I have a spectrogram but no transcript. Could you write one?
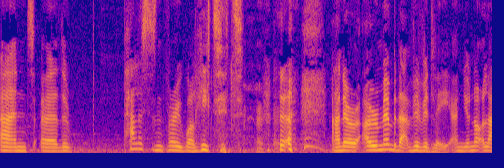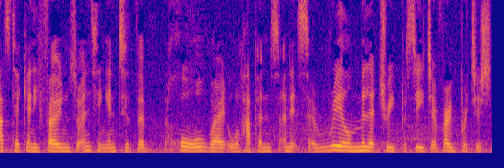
and uh, the palace isn't very well heated. I. I remember that vividly. And you're not allowed to take any phones or anything into the hall where it all happens. And it's a real military procedure, very British.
